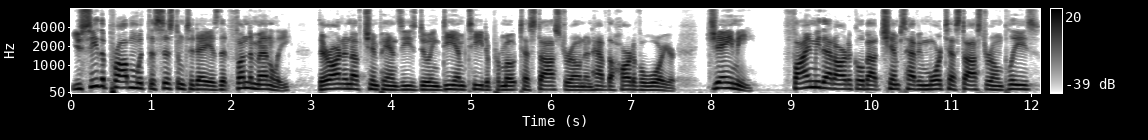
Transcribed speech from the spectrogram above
You see, the problem with the system today is that fundamentally, there aren't enough chimpanzees doing DMT to promote testosterone and have the heart of a warrior. Jamie, find me that article about chimps having more testosterone, please.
